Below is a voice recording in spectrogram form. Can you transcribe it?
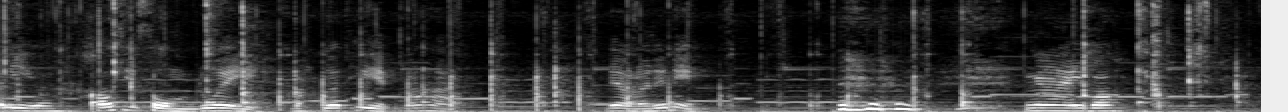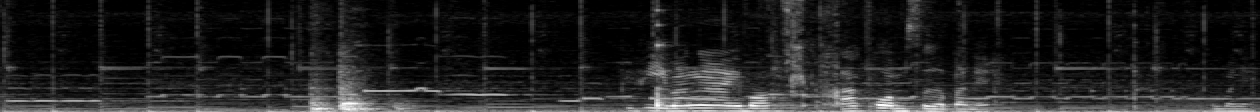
อันนี้เขาสีสมด้วยมะเขือเทศเนาะค่ะเดี๋ยวเราได้นี่ ง่ายบ่พี่พี่ๆว่าง่ายบ่ตาคอมเสิร์ฟอะเนี่ยเห็นปะเนี่ย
